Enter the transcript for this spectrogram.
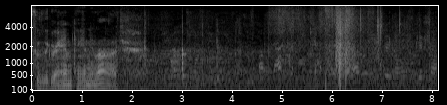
This is the Grand Canyon Lodge.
